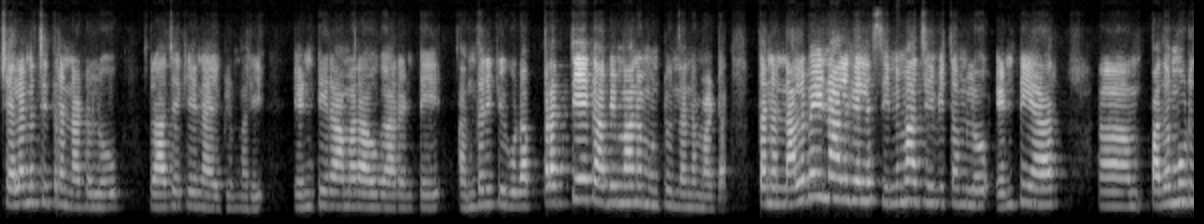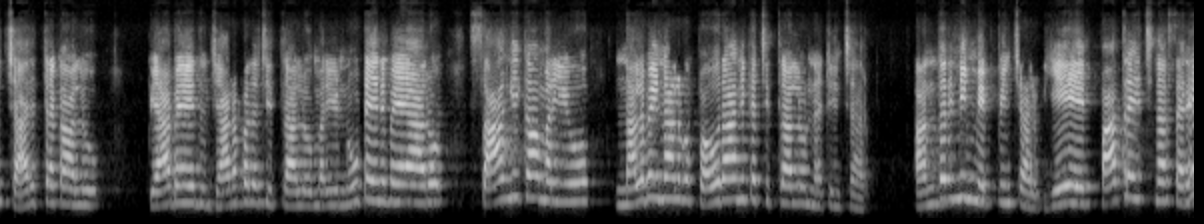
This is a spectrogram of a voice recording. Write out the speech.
చలనచిత్ర నటులు రాజకీయ నాయకులు మరి ఎన్టీ రామారావు గారంటే అందరికీ కూడా ప్రత్యేక అభిమానం ఉంటుందన్నమాట. తన నలభై నాలుగేళ్ళ సినిమా జీవితంలో ఎన్టీఆర్ ఆ పదమూడు చారిత్రకాలు యాభై ఐదు జానపద చిత్రాలు మరియు నూట ఎనభై ఆరు సాంఘిక మరియు నలభై నాలుగు పౌరాణిక చిత్రాల్లో నటించారు. అందరినీ మెప్పించారు. ఏ పాత్ర ఇచ్చినా సరే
